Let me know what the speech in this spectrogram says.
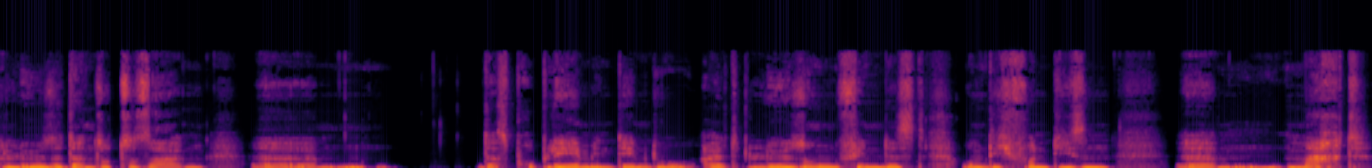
löse dann sozusagen äh, das Problem, indem du halt Lösungen findest, um dich von diesen ähm, Macht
